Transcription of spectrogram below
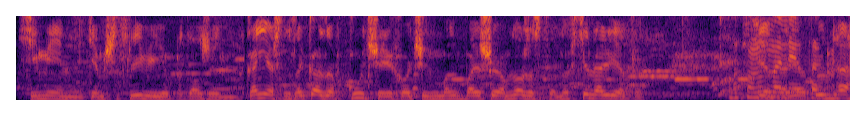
семейной, тем счастливее ее продолжение. Конечно, заказов куча, их очень большое множество, но все на лето. В основном Все на лето. Да.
